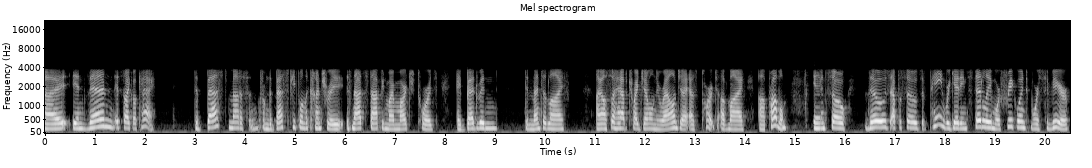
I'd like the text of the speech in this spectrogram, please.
Uh, and then it's like, okay, the best medicine from the best people in the country is not stopping my march towards a bedridden, demented life. I also have trigeminal neuralgia as part of my uh, problem. And so those episodes of pain were getting steadily more frequent, more severe,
